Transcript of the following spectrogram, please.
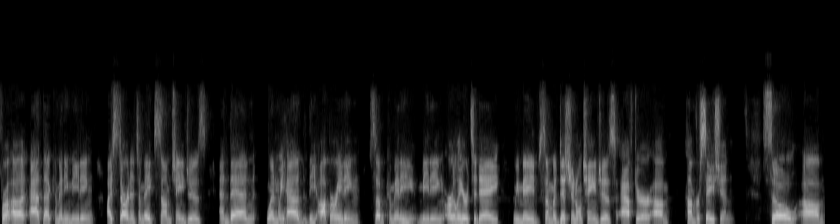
for, uh, at that committee meeting, I started to make some changes. And then when we had the operating subcommittee meeting earlier today, we made some additional changes after um, conversation. So um,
